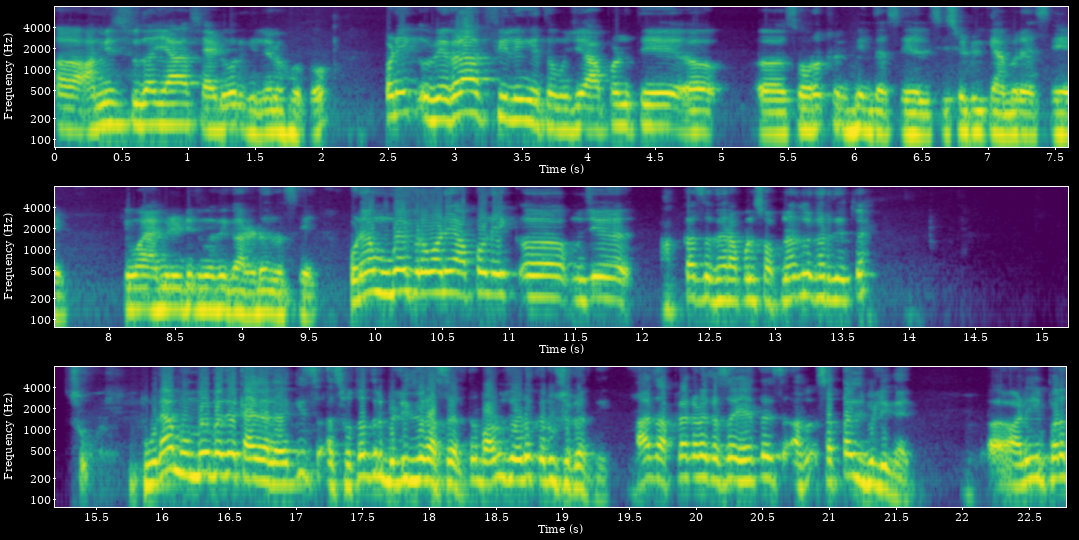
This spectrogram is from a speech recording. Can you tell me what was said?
आम्ही सुद्धा या साईडवर गेलेलो होतो. पण एक वेगळा फिलिंग येतो. म्हणजे आपण ते संरक्षक भिंत असेल सीसीटीव्ही कॅमेरे असेल किंवा अम्युनिटीजमध्ये गार्डन असेल. पुण्या मुंबईप्रमाणे आपण एक म्हणजे हक्काचं घर आपण स्वप्नातलं घर देतोय. पुण्या मुंबईमध्ये काय झालंय की स्वतंत्र बिल्डिंग जर असेल तर माणूस एवढं करू शकत नाही. आज आपल्याकडे कसं हे तर सत्तावीस बिल्डिंग आहेत. आणि परत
